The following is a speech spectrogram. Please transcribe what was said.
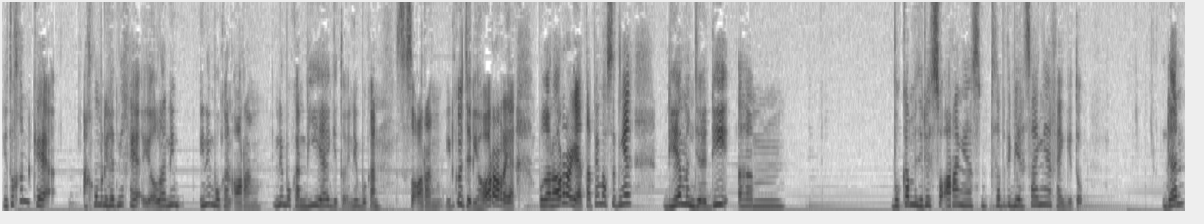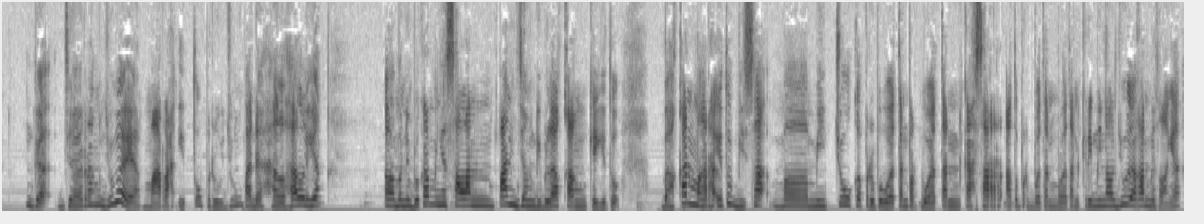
itu kan kayak aku melihatnya kayak ya Allah ini ini bukan orang ini bukan dia gitu. Ini bukan seseorang. Ini kok jadi horor ya? Bukan horor ya tapi maksudnya dia menjadi um, bukan menjadi seorang yang seperti biasanya kayak gitu. Dan nggak jarang juga ya marah itu berujung pada hal-hal yang uh, menimbulkan penyesalan panjang di belakang kayak gitu. Bahkan marah itu bisa memicu ke perbuatan-perbuatan kasar atau perbuatan-perbuatan kriminal juga kan misalnya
